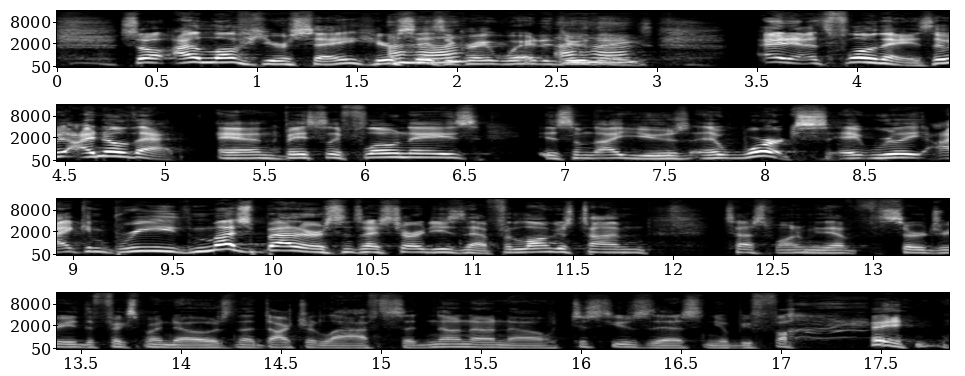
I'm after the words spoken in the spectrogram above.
so I love hearsay. Hearsay is a Uh-huh. great way to do Uh-huh. things. And it's Flonase. I know that. And basically, Flonase is something I use and it works. It really, I can breathe much better since I started using that. For the longest time, Tess wanted me to have surgery to fix my nose. And the doctor laughed and said, no, no, no, just use this and you'll be fine.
